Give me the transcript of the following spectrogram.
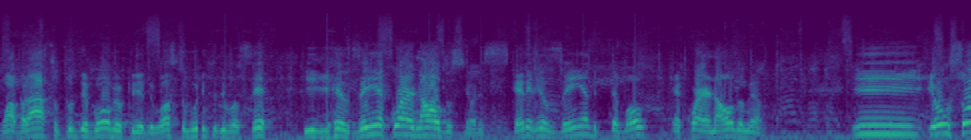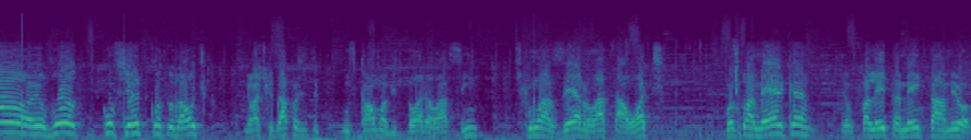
um abraço, tudo de bom, meu querido. Gosto muito de você. E resenha com o Arnaldo, senhores. querem resenha de futebol, é com o Arnaldo mesmo. E eu sou. Eu vou confiante contra o Náutico. Eu acho que dá pra gente buscar uma vitória lá, sim. Acho que 1x0 lá tá ótimo. Quanto ao América, eu falei também que tá, meu,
